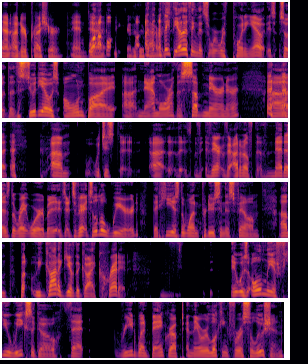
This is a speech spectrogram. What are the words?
under pressure and Well, uh, well, make out of Well, their I, th- I think the other thing that's worth pointing out is so the, the studio is owned by uh, Namor, the Submariner, uh, um, which is uh, uh, very, I don't know if the meta is the right word, but it's it's very it's a little weird that he is the one producing this film. Um, but we got to give the guy credit. It was only a few weeks ago that Reed went bankrupt and they were looking for a solution.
